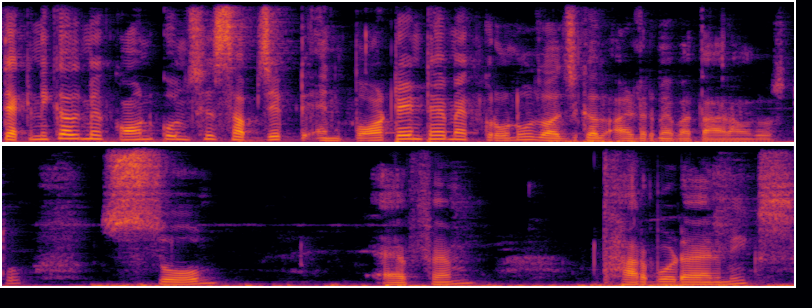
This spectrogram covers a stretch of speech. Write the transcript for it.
टेक्निकल में कौन कौन से सब्जेक्ट इंपॉर्टेंट है? मैं क्रोनोलॉजिकल ऑर्डर में बता रहा हूँ दोस्तों। SOM F M thermodynamics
